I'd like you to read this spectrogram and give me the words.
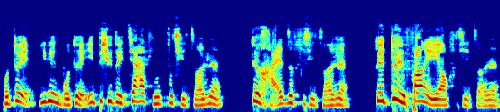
不对，一定不对，你必须对家庭负起责任，对孩子负起责任，对对方也要负起责任。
